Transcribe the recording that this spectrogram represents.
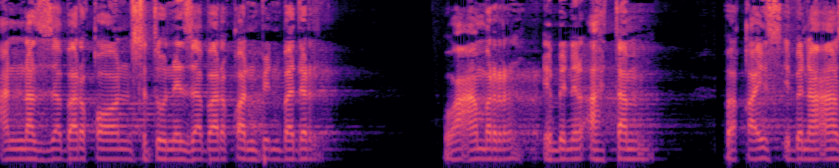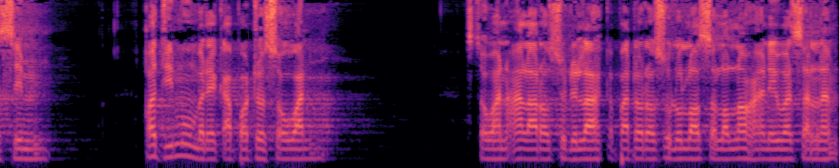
Anna Zabarqan setune Zabarqan bin Badr wa Amr ibn al-Ahtam wa Qais ibn Asim. Qadimu mereka podo sowan. Sowan ala Rasulullah kepada Rasulullah sallallahu alaihi wasallam.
